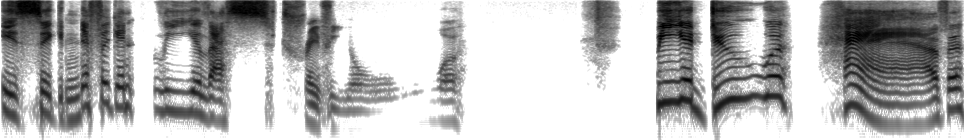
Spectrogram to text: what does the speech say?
is significantly less trivial. We do have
